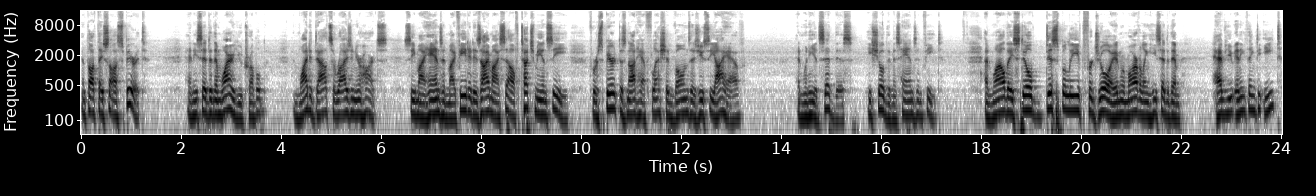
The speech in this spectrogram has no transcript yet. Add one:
and thought they saw a spirit. And he said to them, Why are you troubled? And why do doubts arise in your hearts? See my hands and my feet, it is I myself. Touch me and see. For a spirit does not have flesh and bones as you see I have. And when he had said this, he showed them his hands and feet. And while they still disbelieved for joy and were marveling, he said to them, Have you anything to eat?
